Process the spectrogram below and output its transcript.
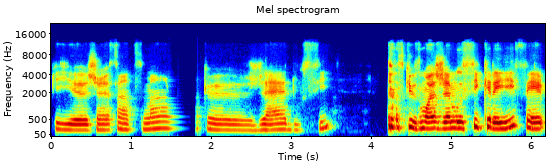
Puis euh, j'ai un sentiment que j'aide aussi. Excuse-moi, j'aime aussi créer. Fait,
